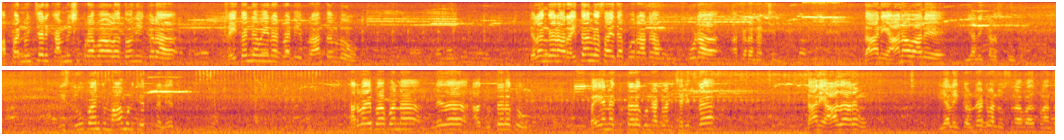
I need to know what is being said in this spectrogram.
అప్పటి నుంచి కమ్యూనిస్ట్ ప్రభావాలతో ఇక్కడ చైతన్యమైనటువంటి ప్రాంతంలో తెలంగాణ రైతాంగ సాయుధ పోరాటం కూడా అక్కడ నడిచింది. దాని ఆనవాలే ఇవాళ ఇక్కడ స్తూపం ఈ స్తూపానికి మామూలు చరిత్ర లేదు. సర్వై పాపన్న లేదా ఆ గుట్టలకు భయన్న చుట్టాలకు ఉన్నటువంటి చరిత్ర దాని ఆధారం ఇవాళ ఇక్కడ ఉన్నటువంటి హుస్నాబాద్ ప్రాంత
